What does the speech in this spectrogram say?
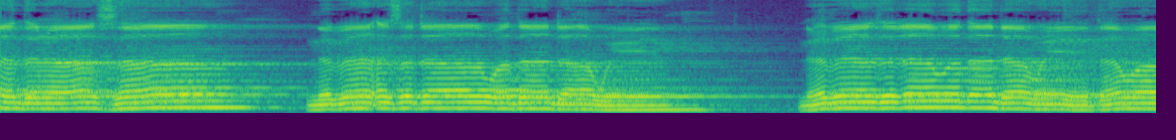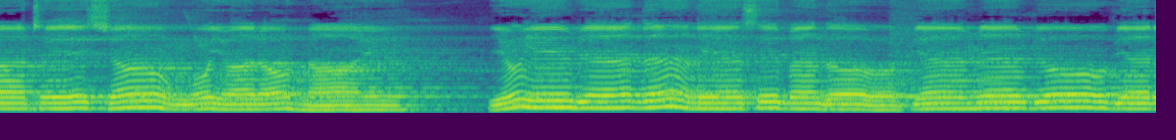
န္တရာဇံနဗံအစဒဝတ္တတဝေ နဗံအစဒဝတ္တတဝေတဝါထေရှောင်းမိုးရွာတော်၌ယုံရင်ပြန်တန်းလျက်စေပန်းသောပြန်မြန်ပြိုးပြန်တ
